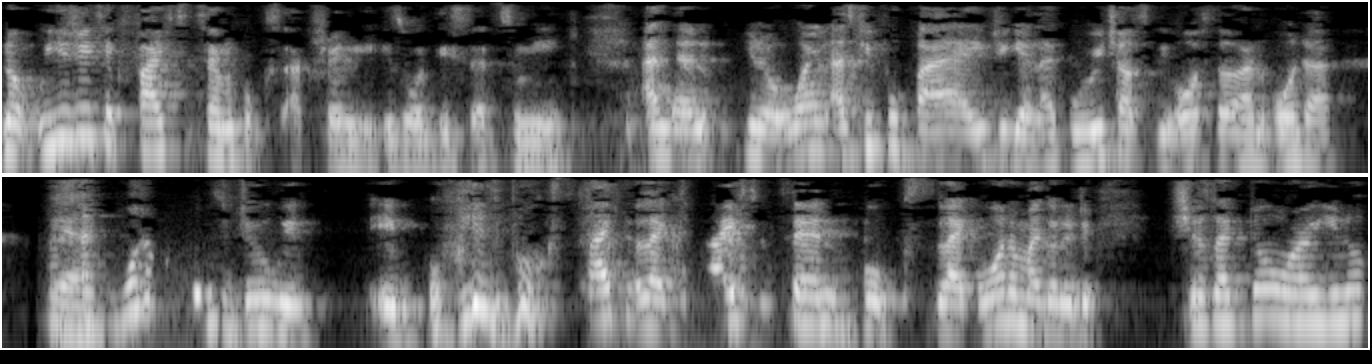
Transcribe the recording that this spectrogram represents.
no, we usually take five to 10 books actually is what they said to me. And then, you know, when, as people buy, you get like, we'll reach out to the author and order. Yeah. Like, what am I going to do with a, with books? Five to, like five to 10 books. Like, what am I going to do? She was like, don't worry, you know,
